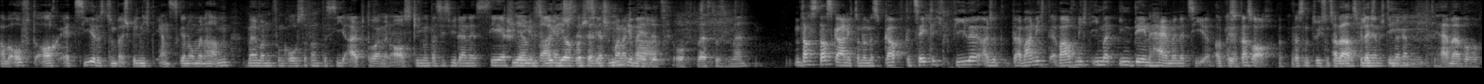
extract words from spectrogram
Aber oft auch Erzieher das zum Beispiel nicht ernst genommen haben, weil man von großer Fantasie Albträumen ausging. Und das ist wieder eine sehr schwierige Frage. wurde ja auch wahrscheinlich gemeldet, oft, weißt du, was ich meine? Das, das gar nicht, sondern es gab tatsächlich viele, also da war nicht, er war auch nicht immer in den Heimen Erzieher. Okay. Also das auch. Das natürlich, sonst Aber er hat vielleicht die, die Heime einfach auch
